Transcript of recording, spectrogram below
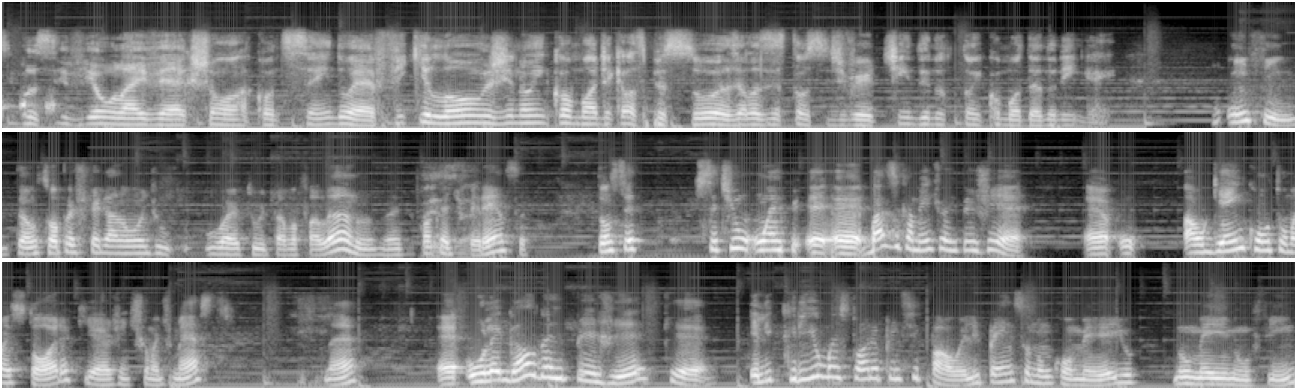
se você vê um live action acontecendo, é fique longe, não incomode aquelas pessoas, elas estão se divertindo e não estão incomodando ninguém. Enfim, então só pra chegar onde o- Arthur tava falando, né, qual é a diferença? Então você, você tinha um RP, é, é, basicamente o RPG é, é o- alguém conta uma história, que a gente chama de mestre, né? É, o legal do RPG que é, ele cria uma história principal, ele pensa num começo, no meio e num fim,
